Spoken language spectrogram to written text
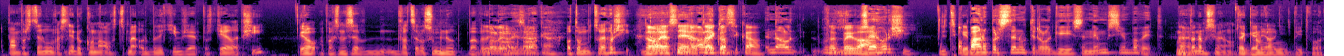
A Pán prstenů vlastně dokonalost jsme odbyli tím, že prostě je lepší. Jo. A pak jsme se v 28 minut bavili Byli o o, o, tom, co je horší. No jasně, no, to je klasika. No ale bývá. co je horší? Vždycky, O Pánu no. prstenů trilogii se nemusíme bavit. Ne. Ne. To nemusíme, no. To je geniální výtvor.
